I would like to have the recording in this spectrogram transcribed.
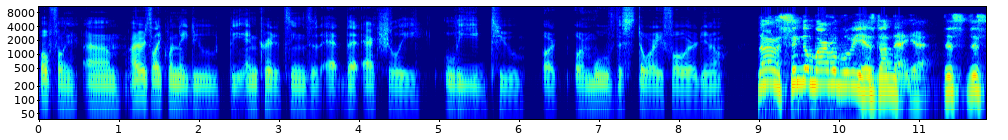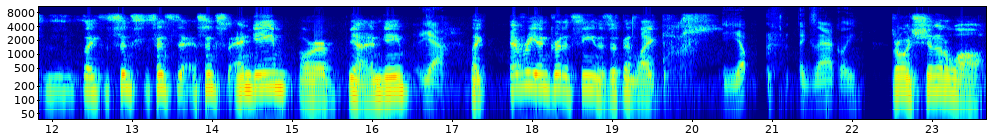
Hopefully. Um, I always like when they do the end credit scenes that that actually lead to or or move the story forward. You know. Not a single Marvel movie has done that yet. This this like since since since Endgame or yeah Endgame. Yeah. Like every end credit scene has just been like Yep. Exactly. throwing shit at a wall.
